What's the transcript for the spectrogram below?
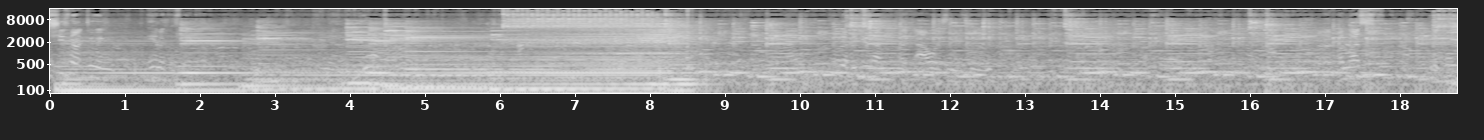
She's not doing between. Uh, Unless Nicole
